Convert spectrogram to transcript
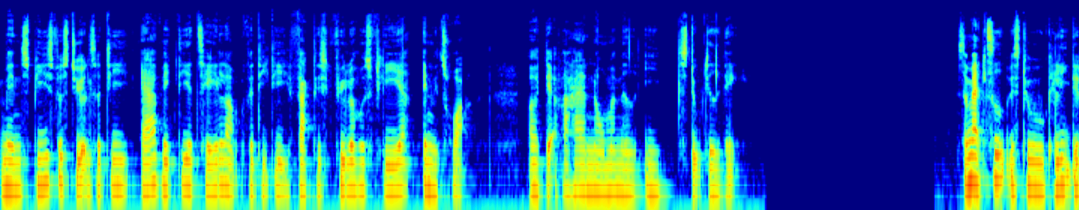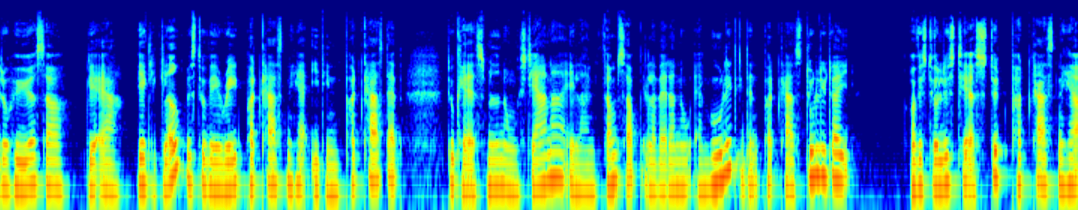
Men spiseforstyrrelser, de er vigtige at tale om, fordi de faktisk fylder hos flere, end vi tror og derfor har jeg Norma med i studiet i dag. Som altid, hvis du kan lide det, du hører, så bliver jeg virkelig glad, hvis du vil rate podcasten her i din podcast-app. Du kan smide nogle stjerner, eller en thumbs up, eller hvad der nu er muligt i den podcast, du lytter i. Og hvis du har lyst til at støtte podcasten her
